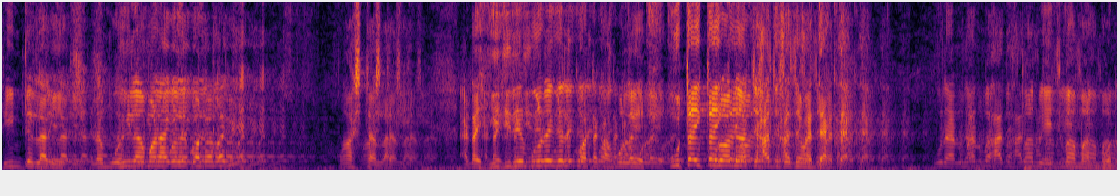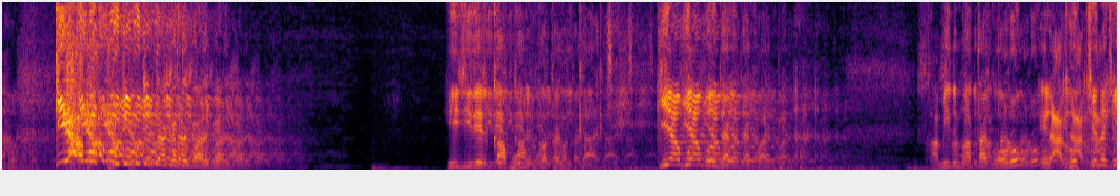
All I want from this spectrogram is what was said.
তিনটে লাগে। একটা মহিলা মারা গেলে কটা লাগে? পাঁচটা লাগে। একটা হিজড়ে মরে গেলে কটা কাপড় লাগে? কোথায় কোরআনে আছে হাদিস আছে আমি দেখ। কোরআন মানবো হাদিস মানবো ইজমা মানবো না। কি আমার বুঝে বুঝে দেখাতে পারবে না। হিজড়ের কাপড়ের কথা লেখা আছে। কি আমার দেখাতে পারবে না। স্বামীর মাথা গরম এর রাগ হচ্ছে নাকি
